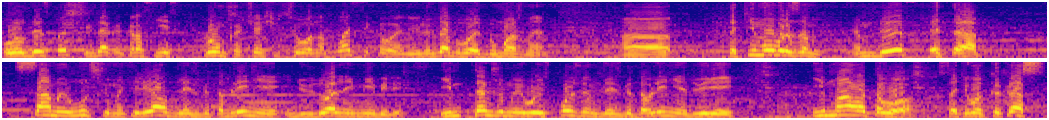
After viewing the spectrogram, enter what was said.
у ЛДСП всегда как раз есть кромка, чаще всего она пластиковая, но иногда бывает бумажная. Э, таким образом, МДФ это самый лучший материал для изготовления индивидуальной мебели. И также мы его используем для изготовления дверей. И мало того, кстати, вот как раз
